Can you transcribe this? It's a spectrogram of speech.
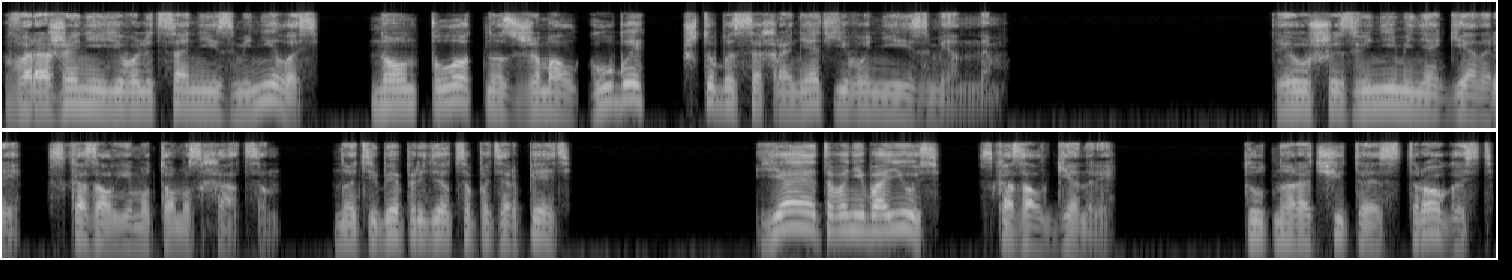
Выражение его лица не изменилось, но он плотно сжимал губы, чтобы сохранять его неизменным. «Ты уж извини меня, Генри», — сказал ему Томас Хадсон, «но тебе придется потерпеть». «Я этого не боюсь», — сказал Генри. Тут нарочитая строгость,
